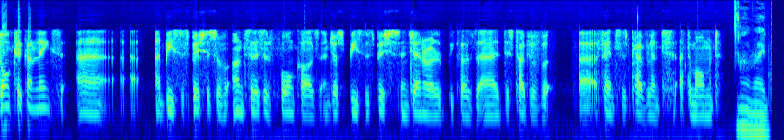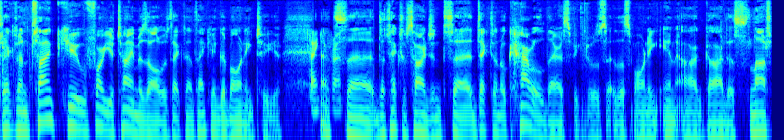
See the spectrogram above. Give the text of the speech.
don't click on links uh, and be suspicious of unsolicited phone calls, and just be suspicious in general because uh, this type of uh, offence is prevalent at the moment. All right, Declan, thank you for your time as always, Declan. Thank you and good morning to you. Thank you, That's uh, Detective Sergeant uh, Declan O'Carroll there speaking to us this morning in our Garda slot.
